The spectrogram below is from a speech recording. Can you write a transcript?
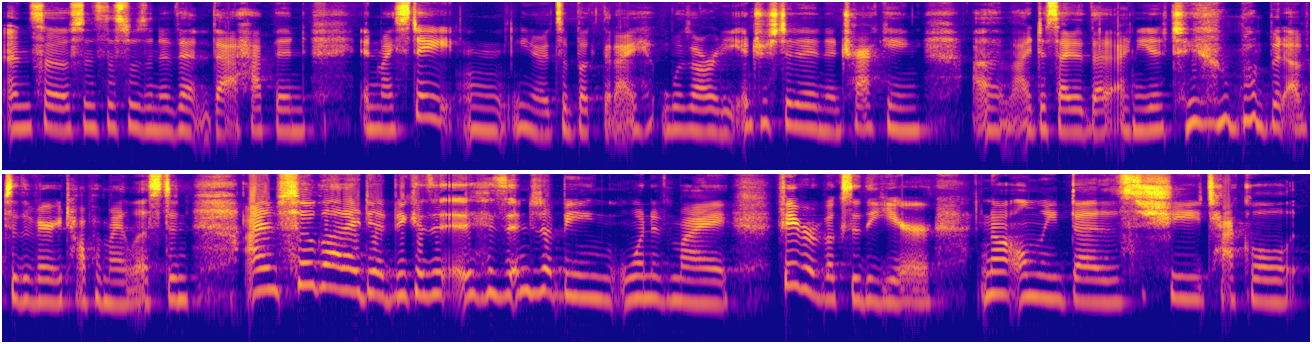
And so since this was an event that happened in my state and you know it's a book that I was already interested in and tracking, um, I decided that I needed to bump it up to the very top of my list. And I am so glad I did because it has ended up being one of my favorite books of the year. Not only does she tackle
